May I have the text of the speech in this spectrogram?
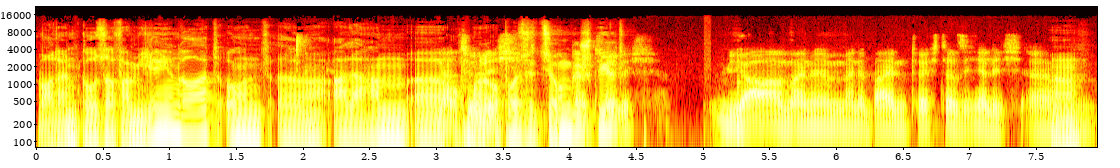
War dann großer Familienrat und äh, alle haben äh, auch mal Opposition gespielt? Natürlich. Ja, meine, meine beiden Töchter sicherlich. Ähm, mhm.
